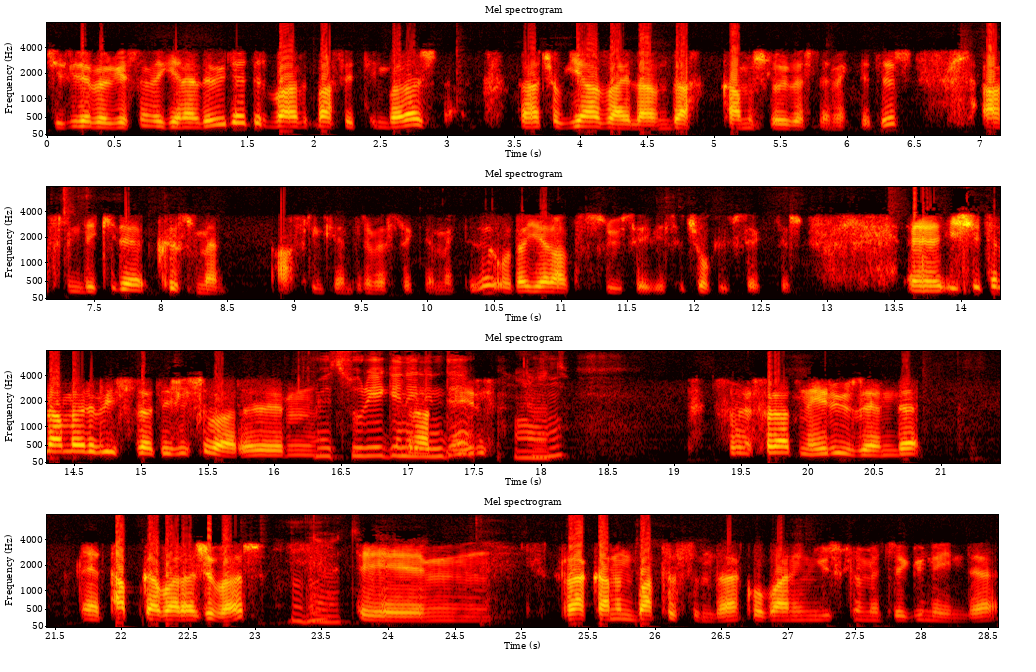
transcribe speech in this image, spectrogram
Cizre bölgesinde de genelde öyledir. Bahsettiğim baraj daha çok yaz aylarında kamışlığı beslemektedir. Afrin'deki de kısmen Afrin kendini beslemektedir. O da yeraltı suyu seviyesi çok yüksektir. E, IŞİD'in ama öyle bir stratejisi var. E, evet Suriye genelinde. Fırat Nehri, evet. Fırat Nehri üzerinde e, Tapka Barajı var. Evet. E, Raka'nın batısında, Kobani'nin 100 kilometre güneyinde,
